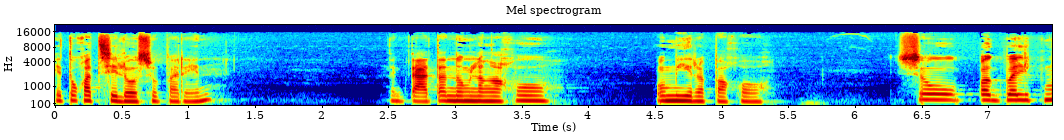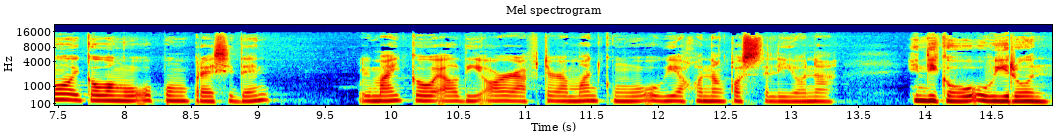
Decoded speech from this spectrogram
ito kat siloso pa rin. Nagtatanong lang ako. Umirap ako. So, pagbalik mo, ikaw ang uupong president? We might go LDR after a month kung uuwi ako ng Costa Leona. Hindi ka uuwi ron.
